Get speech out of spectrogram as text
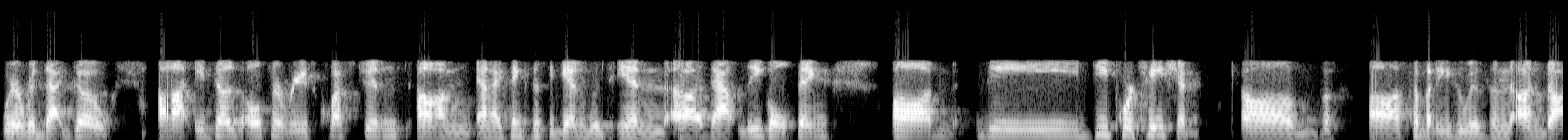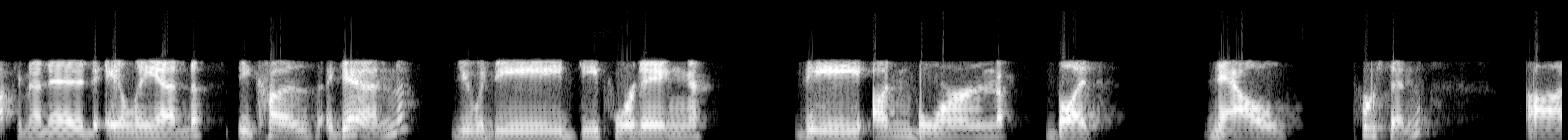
Where would that go? Uh, it does also raise questions, um, and I think this again was in uh, that legal thing, um, the deportation of uh, somebody who is an undocumented alien, because again, you would be deporting the unborn but now person uh,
